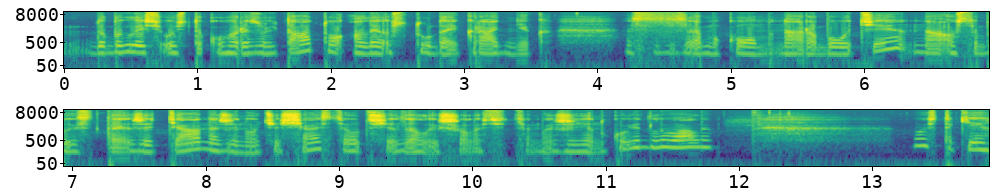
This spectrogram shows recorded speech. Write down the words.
добились ось такого результату, але остуда і крадник з замком на роботі, на особисте життя, на жіноче щастя, от ще залишилось. Це ми жінку відливали. Ось такі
